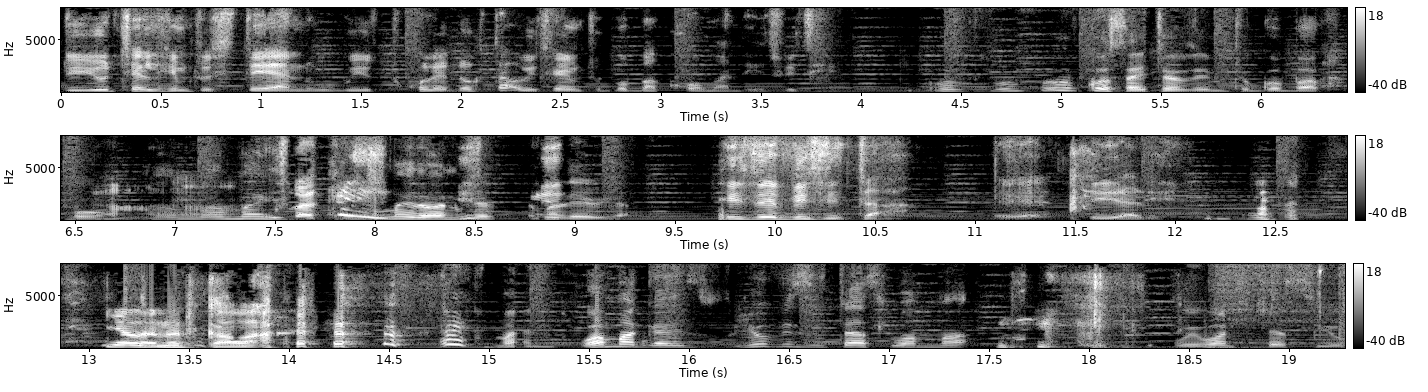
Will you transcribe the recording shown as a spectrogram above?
do you tell him to stay and we call a doctor, or you tell him to go back home and they treat him? Of, of- of course, I tell him to go back home. Am am I, It's like, hey, am I the one who gets malaria? he's a visitor. Eh, Really. Yalla, not kawa. Hey, man. Wama, guys, you visit us, Wama. we want to chase you.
